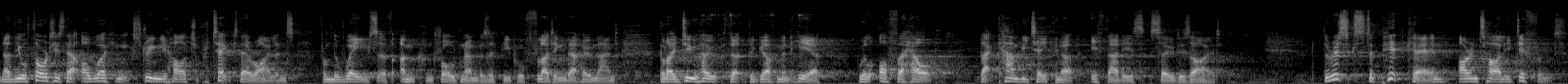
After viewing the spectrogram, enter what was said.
Now, the authorities there are working extremely hard to protect their islands from the waves of uncontrolled numbers of people flooding their homeland. But I do hope that the government here will offer help that can be taken up if that is so desired. The risks to Pitcairn are entirely different,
